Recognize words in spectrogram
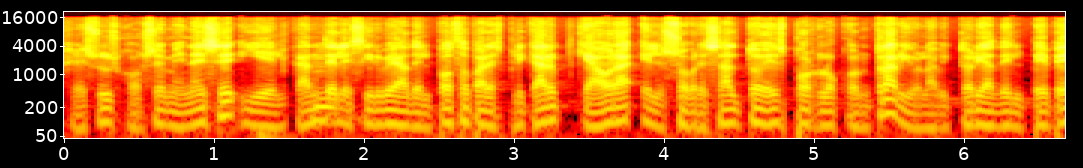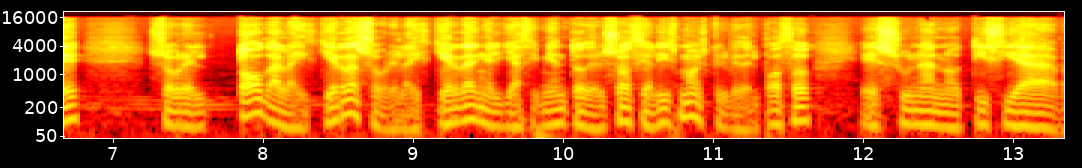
Jesús José Menese y el cante mm. le sirve a Del Pozo para explicar que ahora el sobresalto es por lo contrario, la victoria del PP sobre toda la izquierda, sobre la izquierda en el yacimiento del socialismo, escribe Del Pozo, es una noticia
